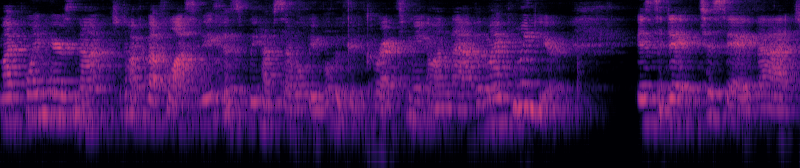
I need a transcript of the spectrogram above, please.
My point here is not to talk about philosophy, because we have several people who could correct me on that, but my point here is today to say that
